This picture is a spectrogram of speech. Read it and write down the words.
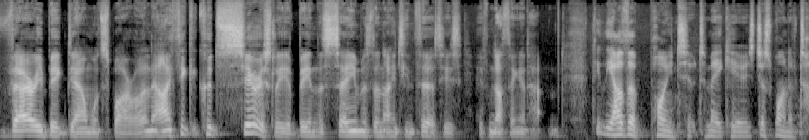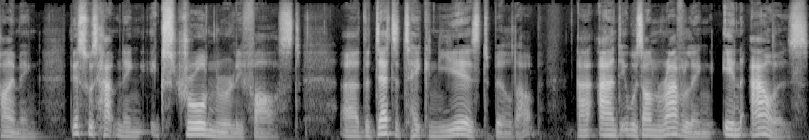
very big downward spiral. And I think it could seriously have been the same as the 1930s if nothing had happened. I think the other point to make here is just one of timing. This was happening extraordinarily fast. Uh, the debt had taken years to build up, uh, and it was unraveling in hours.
